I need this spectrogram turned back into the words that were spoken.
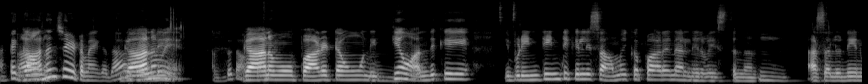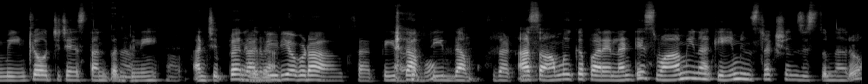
అంటే. గానం చేయటమే కదా గానమే. గానము పాడటం నిత్యం అందుకే ఇప్పుడు ఇంటింటికి వెళ్ళి సామూహిక పారాయణాలు. నిర్వహిస్తున్నాను. అసలు నేను మీ ఇంట్లో వచ్చి చేస్తాను పద్మిని. అని చెప్పాను వీడియో కూడా ఒకసారి తీద్దాం that- ఆ సామూహిక పారాయణలు అంటే స్వామి నాకు ఏం ఇన్స్ట్రక్షన్స్ ఇస్తున్నారో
